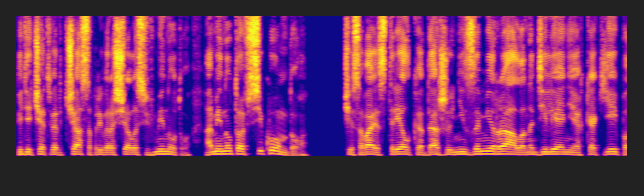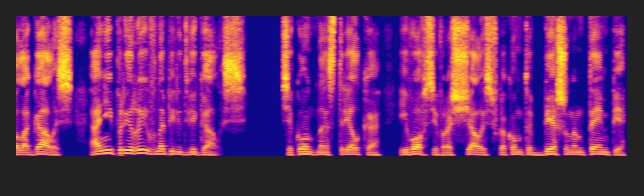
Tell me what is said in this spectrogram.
где четверть часа превращалась в минуту, а минута в секунду. Часовая стрелка даже не замирала на делениях, как ей полагалось, а непрерывно передвигалась. Секундная стрелка и вовсе вращалась в каком-то бешеном темпе,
